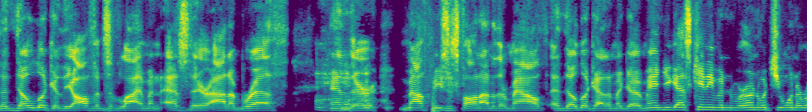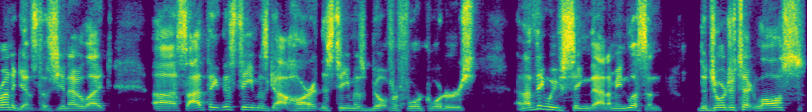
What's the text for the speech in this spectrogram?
that they'll look at the offensive linemen as they're out of breath and their mouthpieces falling out of their mouth, and they'll look at them and go, "Man, you guys can't even run what you want to run against us." You know, like uh, so. I think this team has got heart. This team is built for four quarters, and I think we've seen that. I mean, listen, the Georgia Tech loss,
